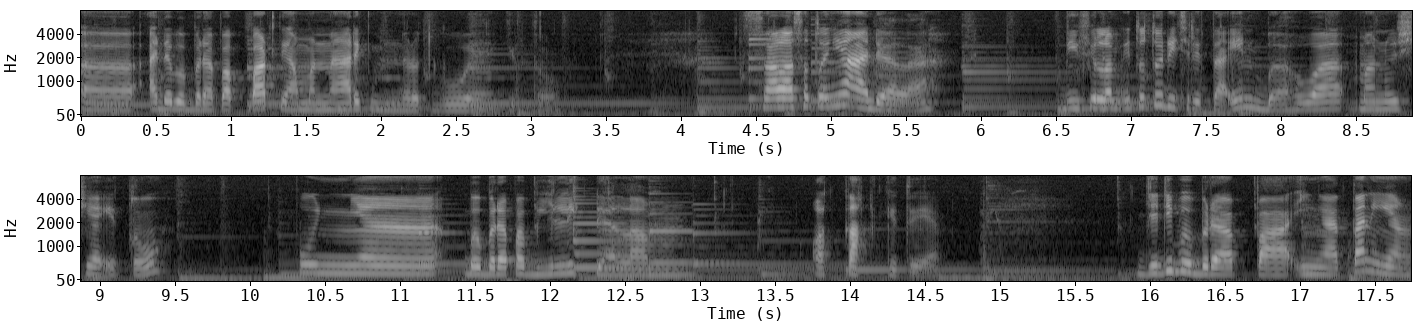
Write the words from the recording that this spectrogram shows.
uh, ada beberapa part yang menarik menurut gue gitu. Salah satunya adalah di film itu tuh diceritain bahwa manusia itu punya beberapa bilik dalam otak gitu ya. Jadi beberapa ingatan yang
